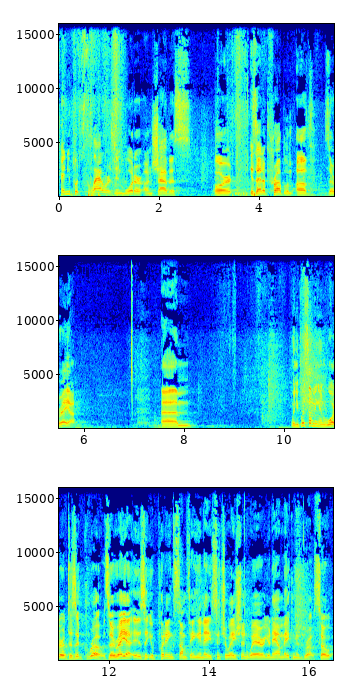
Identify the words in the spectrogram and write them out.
Can you put flowers in water on Shabbos, or is that a problem of Zareya? Um, when you put something in water, does it grow? Zareya is that you're putting something in a situation where you're now making it grow. So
